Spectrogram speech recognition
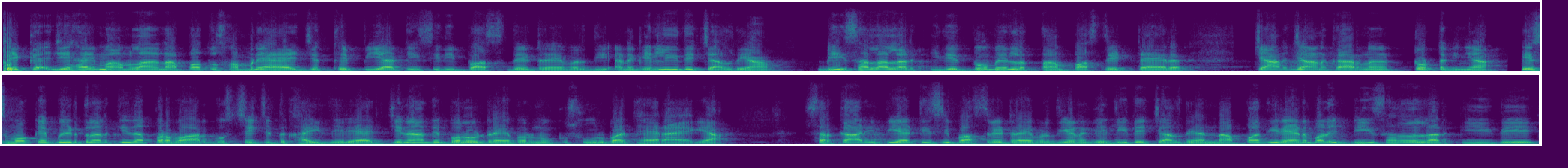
ਇੱਕ ਅਜਿਹਾ ਹੀ ਮਾਮਲਾ ਨਾਪਾ ਤੋਂ ਸਾਹਮਣੇ ਆਇਆ ਹੈ, ਜਿੱਥੇ ਪੀਆਰਟੀਸੀ ਦੀ ਬੱਸ ਦੇ ਡਰਾਈਵਰ ਦੀ ਅਣਗਹਿਲੀ ਦੇ ਚੱਲਦਿਆਂ 20 ਸਾਲਾ ਲੜਕੀ ਦੇ ਦੋਵੇਂ ਲੱਤਾਂ ਬੱਸ ਦੇ ਟਾਇਰ ਚੜ ਜਾਣ ਕਾਰਨ ਟੁੱਟ ਗਈਆਂ। ਇਸ ਮੌਕੇ ਪੀੜਤ ਲੜਕੀ ਦਾ ਪਰਿਵਾਰ ਗੁੱਸੇ 'ਚ ਦਿਖਾਈ ਦੇ ਰਿਹਾ ਜਿਨ੍ਹਾਂ ਦੇ ਵੱਲੋਂ ਡਰਾਈਵਰ ਨੂੰ ਕਸੂਰਵਾਰ ਠਹਿਰਾਇਆ ਗਿਆ। ਸਰਕਾਰੀ ਪੀਆਰਟੀਸੀ ਬੱਸ ਦੇ ਡਰਾਈਵਰ ਦੀ ਅਣਗਹਿਲੀ ਦੇ ਚੱਲਦਿਆਂ ਨਾਭਾ ਦੀ ਰਹਿਣ ਵਾਲੀ 20 ਸਾਲਾ ਲੜਕੀ ਦੇ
